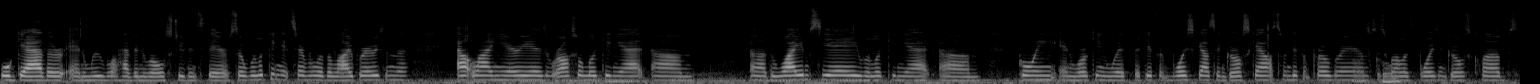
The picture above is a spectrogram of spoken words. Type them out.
will gather and we will have enrolled students there. So we're looking at several of the libraries in the outlying areas. We're also looking at um, uh, the YMCA. We're looking at um, going and working with the different Boy Scouts and Girl Scouts on different programs, as well as Boys and Girls Clubs.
